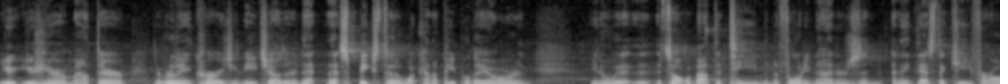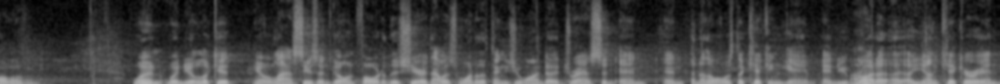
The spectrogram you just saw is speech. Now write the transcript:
You you hear them out there. They're really encouraging each other, and that that speaks to what kind of people they are. And you know, it, it's all about the team and the 49ers, and I think that's the key for all of them. When when you look at you know last season going forward to this year, that was one of the things you wanted to address, and and, and another one was the kicking game, and you brought uh-huh. a, a young kicker in,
